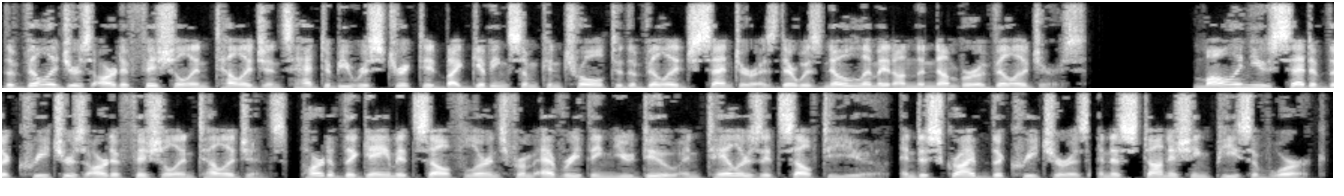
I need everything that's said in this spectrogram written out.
The villagers' artificial intelligence had to be restricted by giving some control to the village center as there was no limit on the number of villagers. Molyneux said of the creature's artificial intelligence, part of the game itself learns from everything you do and tailors itself to you, and described the creature as an astonishing piece of work.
